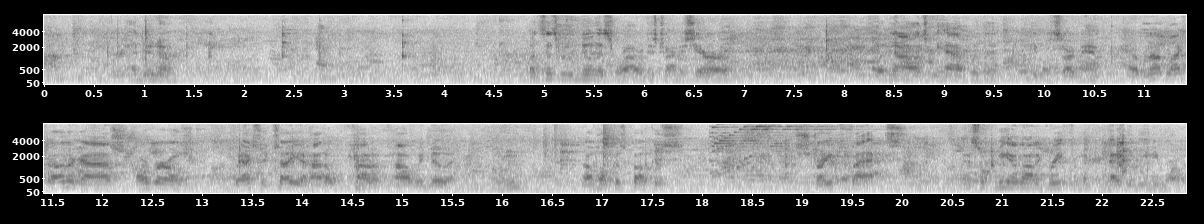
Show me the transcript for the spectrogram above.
I do know. But since we've been doing this for a while, we're just trying to share our, what knowledge we have with the people starting out. Uh, we're not like the other guys or girls. We actually tell you how to how, to, how we do it. No hocus pocus. Straight facts. That's what we get a lot of grief from the competitive eating world.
